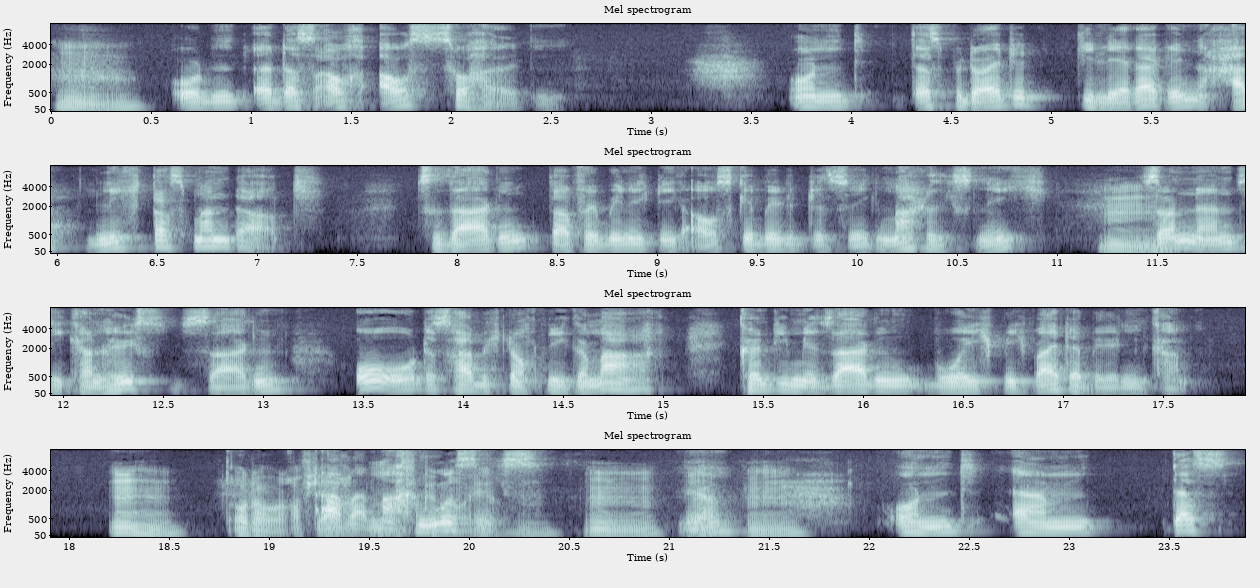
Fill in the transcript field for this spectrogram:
mhm. und äh, das auch auszuhalten. Und das bedeutet, die Lehrerin hat nicht das Mandat, zu sagen, dafür bin ich nicht ausgebildet, deswegen mache ich es nicht, mhm. sondern sie kann höchstens sagen, oh, das habe ich noch nie gemacht, könnt ihr mir sagen, wo ich mich weiterbilden kann. Mhm. Oder worauf ich Aber machen genau, muss ich es. Mhm. Ja. ja. Mhm. Und ähm, das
